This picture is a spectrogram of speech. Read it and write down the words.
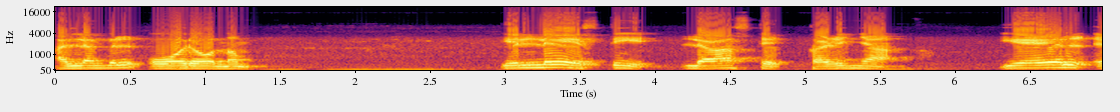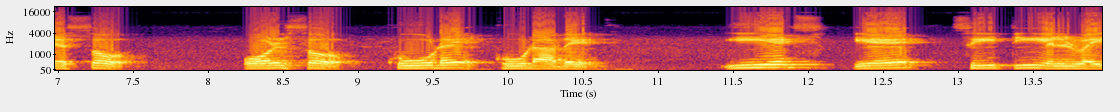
അല്ലെങ്കിൽ ഓരോന്നും. L A S T last കഴിഞ്ഞ A L S O also കൂടെ കൂടാതെ E X A C T L Y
